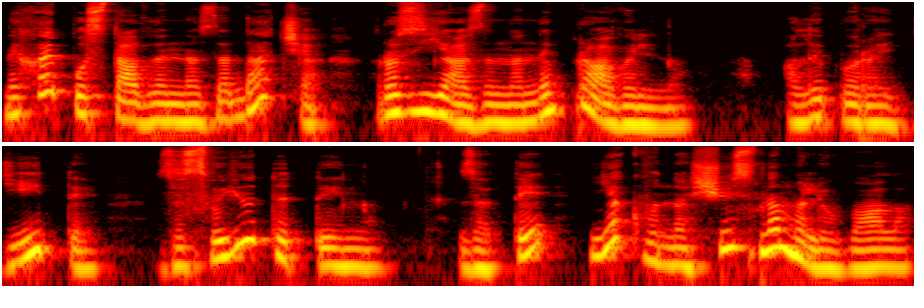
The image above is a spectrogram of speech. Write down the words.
Нехай поставлена задача розв'язана неправильно, але порадійте за свою дитину, за те, як вона щось намалювала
